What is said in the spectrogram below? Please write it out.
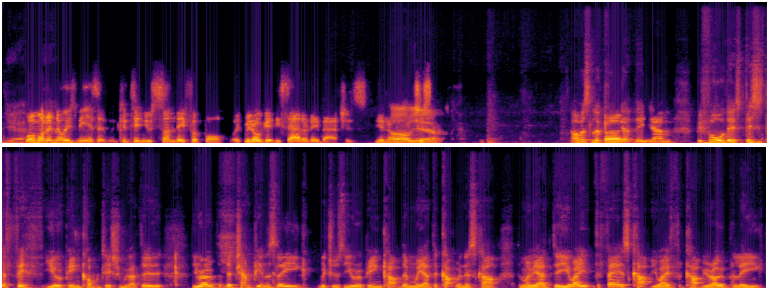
Yeah. Well, what yeah. annoys me is that it continues Sunday football. Like we don't get any Saturday matches. You know, oh, yeah. Just, I was looking but, at the um, before this. This is the fifth European competition. We've had the Europa, the Champions League, which was the European Cup. Then we had the Cup Winners' Cup. Then we had the UEFA, the Fairs Cup, UEFA Cup, Europa League.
